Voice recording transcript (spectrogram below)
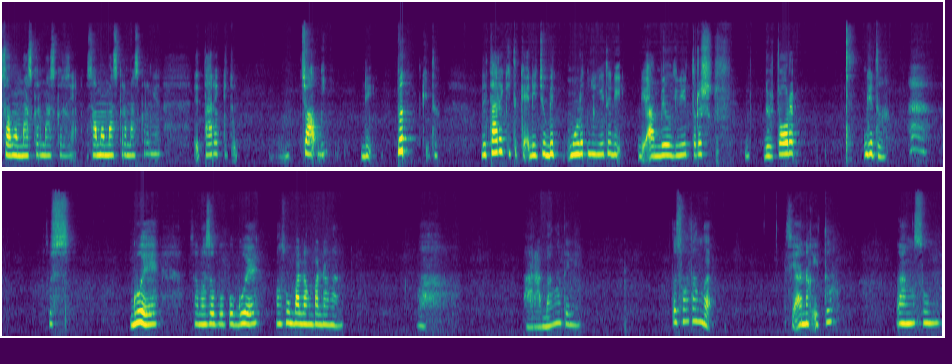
sama masker maskernya sama masker maskernya ditarik gitu jauh di gitu. Ditarik gitu kayak dicubit mulutnya gitu di diambil gini terus ditarik gitu. Terus gue sama sepupu gue langsung pandang-pandangan. Wah parah banget ini. Terus lo tau nggak? Si anak itu langsung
